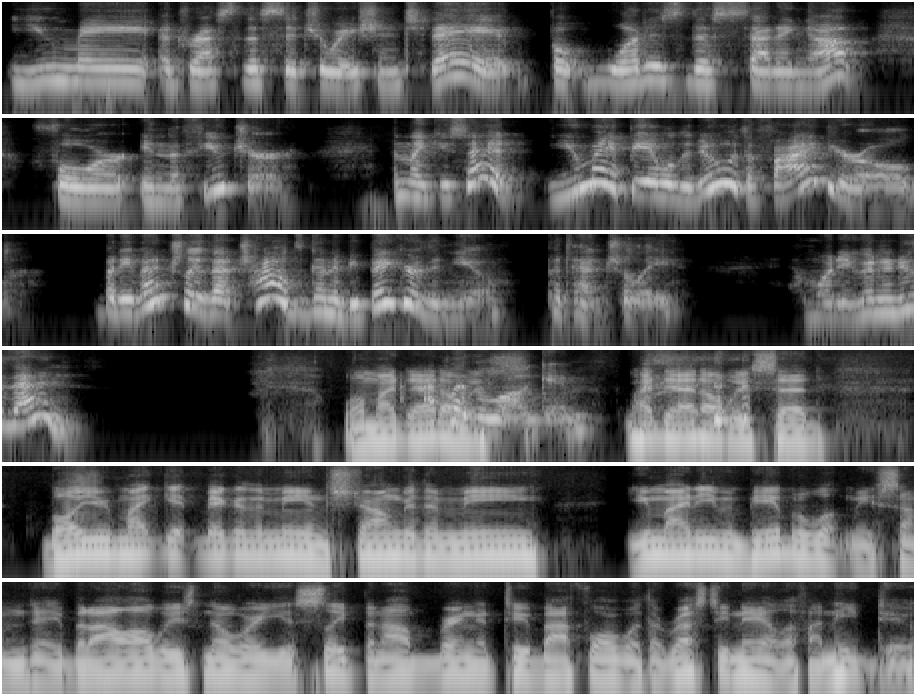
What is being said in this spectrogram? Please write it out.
You may address this situation today, but what is this setting up for in the future? And like you said, you might be able to do it with a five year old, but eventually that child's going to be bigger than you potentially. And what are you going to do then? Well, my dad always, the long game. my dad always said, boy, you might get bigger than me and stronger than me. You might even be able to whoop me someday, but I'll always know where you sleep and I'll bring a two by four with a rusty nail if I need to.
